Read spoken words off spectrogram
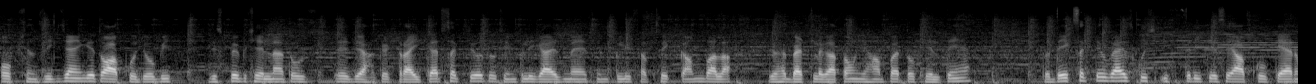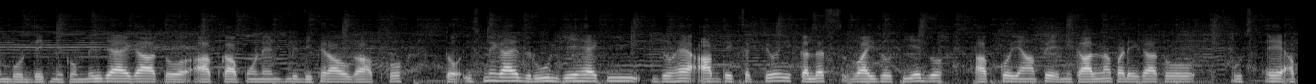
ऑप्शन दिख जाएँगे तो आपको जो भी जिस पे भी खेलना है तो उससे जाकर ट्राई कर सकते हो। तो सिंपली गाइज़ मैं सिंपली सबसे कम वाला जो है बैट लगाता हूँ यहाँ पर तो खेलते हैं। तो देख सकते हो गाइज़ कुछ इस तरीके से आपको कैरम बोर्ड देखने को मिल जाएगा तो आपका अपोनेंट भी दिख रहा होगा आपको। तो इसमें गाइज़ रूल ये है कि जो है आप देख सकते हो ये कलर्स वाइज होती है जो आपको यहाँ पे निकालना पड़ेगा तो उस ए, अप,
